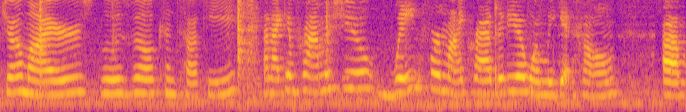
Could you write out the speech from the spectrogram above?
Joe Myers, Louisville, Kentucky. And I can promise you, wait for my crab video when we get home, um,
